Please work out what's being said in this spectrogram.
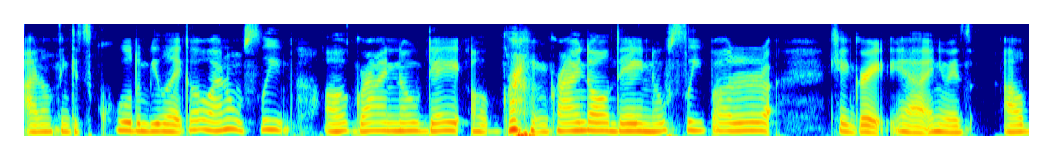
I don't think it's cool to be like, oh, I don't sleep. I'll grind no day. I'll grind all day, no sleep. Blah, blah, blah. Okay, great. Yeah. Anyways, I'll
